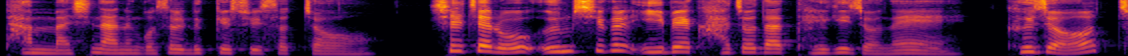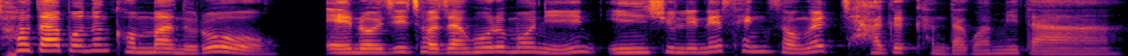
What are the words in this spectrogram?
단맛이 나는 것을 느낄 수 있었죠. 실제로 음식을 입에 가져다 대기 전에 그저 쳐다보는 것만으로 에너지 저장 호르몬인 인슐린의 생성을 자극한다고 합니다.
